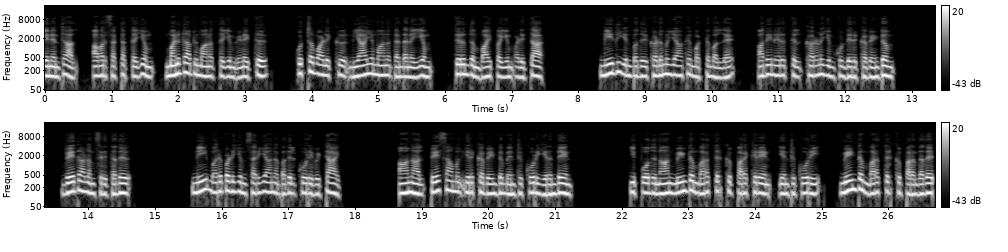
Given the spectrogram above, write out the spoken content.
ஏனென்றால் அவர் சட்டத்தையும் மனிதாபிமானத்தையும் இணைத்து குற்றவாளிக்கு நியாயமான தண்டனையும் திருந்தும் வாய்ப்பையும் அளித்தார். நீதி என்பது கடுமையாக மட்டுமல்ல அதே நேரத்தில் கருணையும் கொண்டிருக்க வேண்டும். வேதாளம் சிரித்தது. நீ மறுபடியும் சரியான பதில் கூறிவிட்டாய். ஆனால் பேசாமல் இருக்க வேண்டும் என்று கூறியிருந்தேன். இப்போது நான் மீண்டும் மரத்திற்குப் பறக்கிறேன் என்று கூறி மீண்டும் மரத்திற்குப் பறந்தது.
